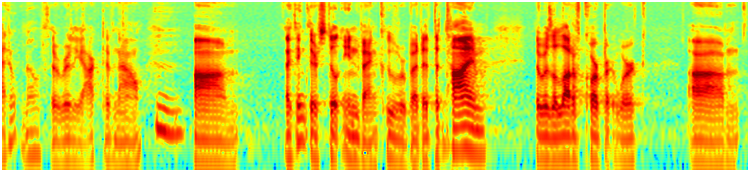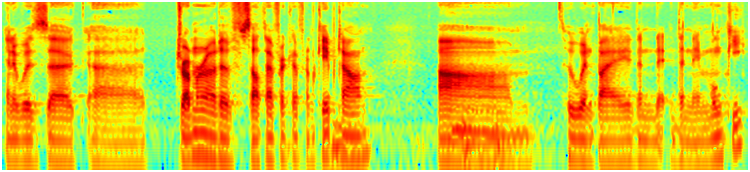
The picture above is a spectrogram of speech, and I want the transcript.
I don't know if they're really active now. Um, I think they're still in Vancouver, but at the time there was a lot of corporate work, um, and it was a, a drummer out of South Africa from Cape Town, um, who went by the the name Monkey.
